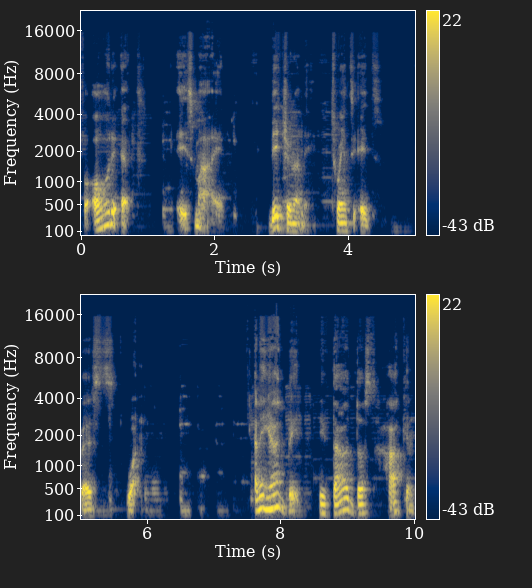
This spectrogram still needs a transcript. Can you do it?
for all the earth is mine. Deuteronomy 28 verse 1. And he had been, if thou dost hearken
